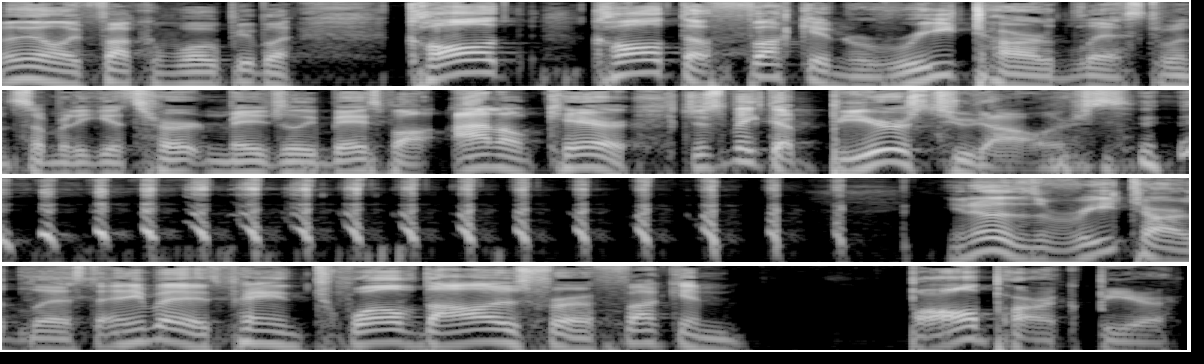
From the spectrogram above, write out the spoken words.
We're the only fucking woke people. Call it call it the fucking retard list when somebody gets hurt in Major League Baseball. I don't care. Just make the beers two dollars. you know, there's a retard list. Anybody that's paying twelve dollars for a fucking ballpark beer.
